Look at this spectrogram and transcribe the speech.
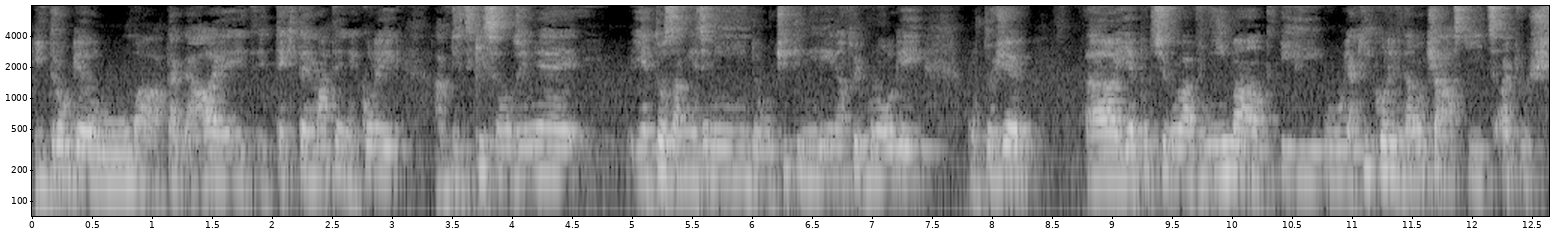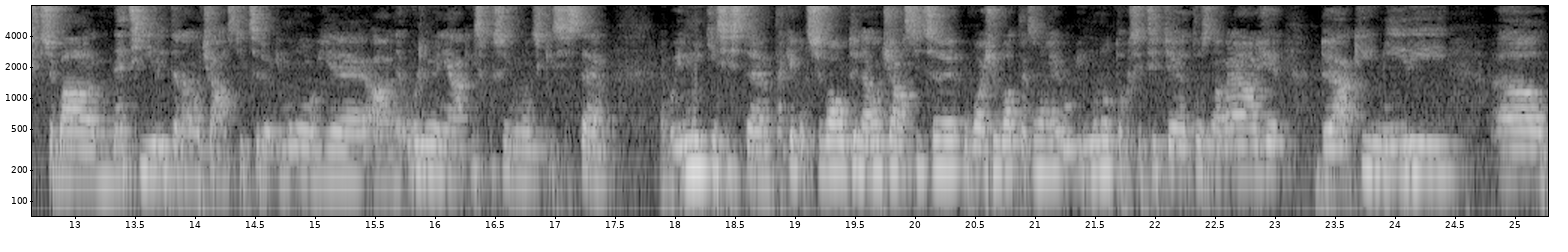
hydrogelům a tak dále, i, i těch témat je několik a vždycky samozřejmě je to zaměřený do určité míry na tu imunologii, protože eh, je potřeba vnímat i u jakýkoliv nanočástic, ať už třeba necílíte nanočástice do imunologie a neovlivňuje nějaký způsob imunologický systém nebo imunitní systém, tak je potřeba u ty nanočástice uvažovat takzvané o imunotoxicitě, to znamená, že do jaké míry uh,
